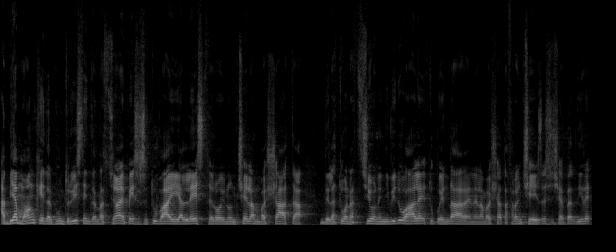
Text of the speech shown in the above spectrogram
Abbiamo anche dal punto di vista internazionale, pensa se tu vai all'estero e non c'è l'ambasciata della tua nazione individuale, tu puoi andare nell'ambasciata francese, se c'è per dire,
